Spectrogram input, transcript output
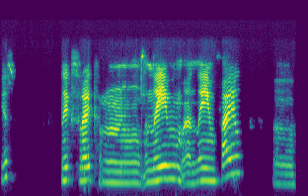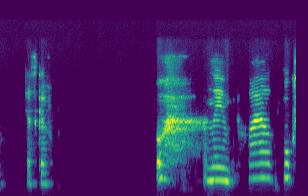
yes? Next, write um, name, uh, name file, uh, just oh, name file, books,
